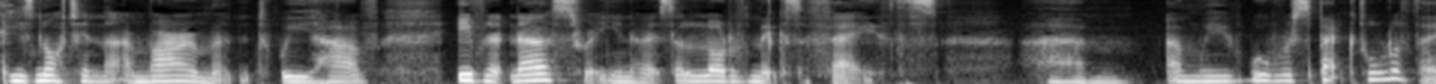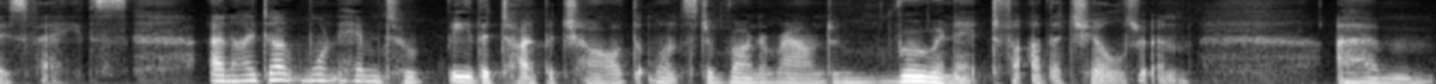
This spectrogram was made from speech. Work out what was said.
he's not in that environment. We have, even at nursery, you know, it's a lot of mix of faiths. Um, and we will respect all of those faiths. And I don't want him to be the type of child that wants to run around and ruin it for other children um,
